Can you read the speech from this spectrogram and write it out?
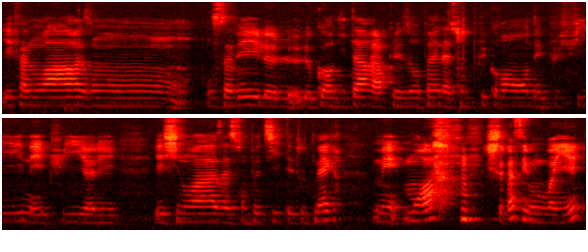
les femmes noires, elles ont, vous savez, le, corps guitare, alors que les européennes, elles sont plus grandes et plus fines, et puis euh, les, les chinoises, elles sont petites et toutes maigres. Mais moi, je sais pas si vous me voyez,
